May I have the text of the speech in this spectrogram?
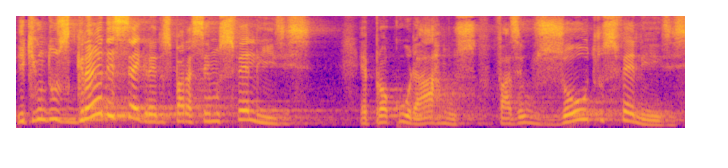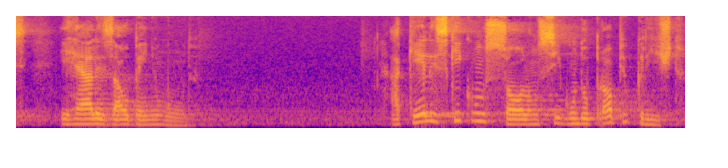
E que um dos grandes segredos para sermos felizes é procurarmos fazer os outros felizes e realizar o bem no mundo. Aqueles que consolam segundo o próprio Cristo,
